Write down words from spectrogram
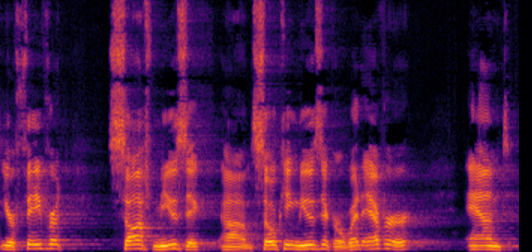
your favorite soft music, um, soaking music, or whatever, and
